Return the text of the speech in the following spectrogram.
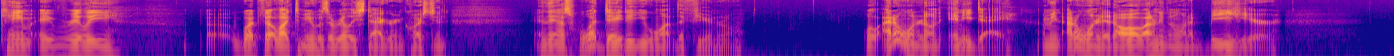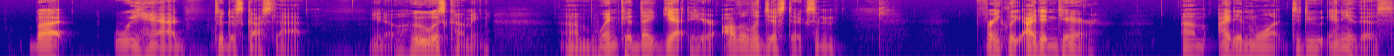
came a really, uh, what felt like to me was a really staggering question. And they asked, What day do you want the funeral? Well, I don't want it on any day. I mean, I don't want it at all. I don't even want to be here. But we had to discuss that. You know, who was coming? Um, when could they get here? All the logistics. And frankly, I didn't care. Um, I didn't want to do any of this.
